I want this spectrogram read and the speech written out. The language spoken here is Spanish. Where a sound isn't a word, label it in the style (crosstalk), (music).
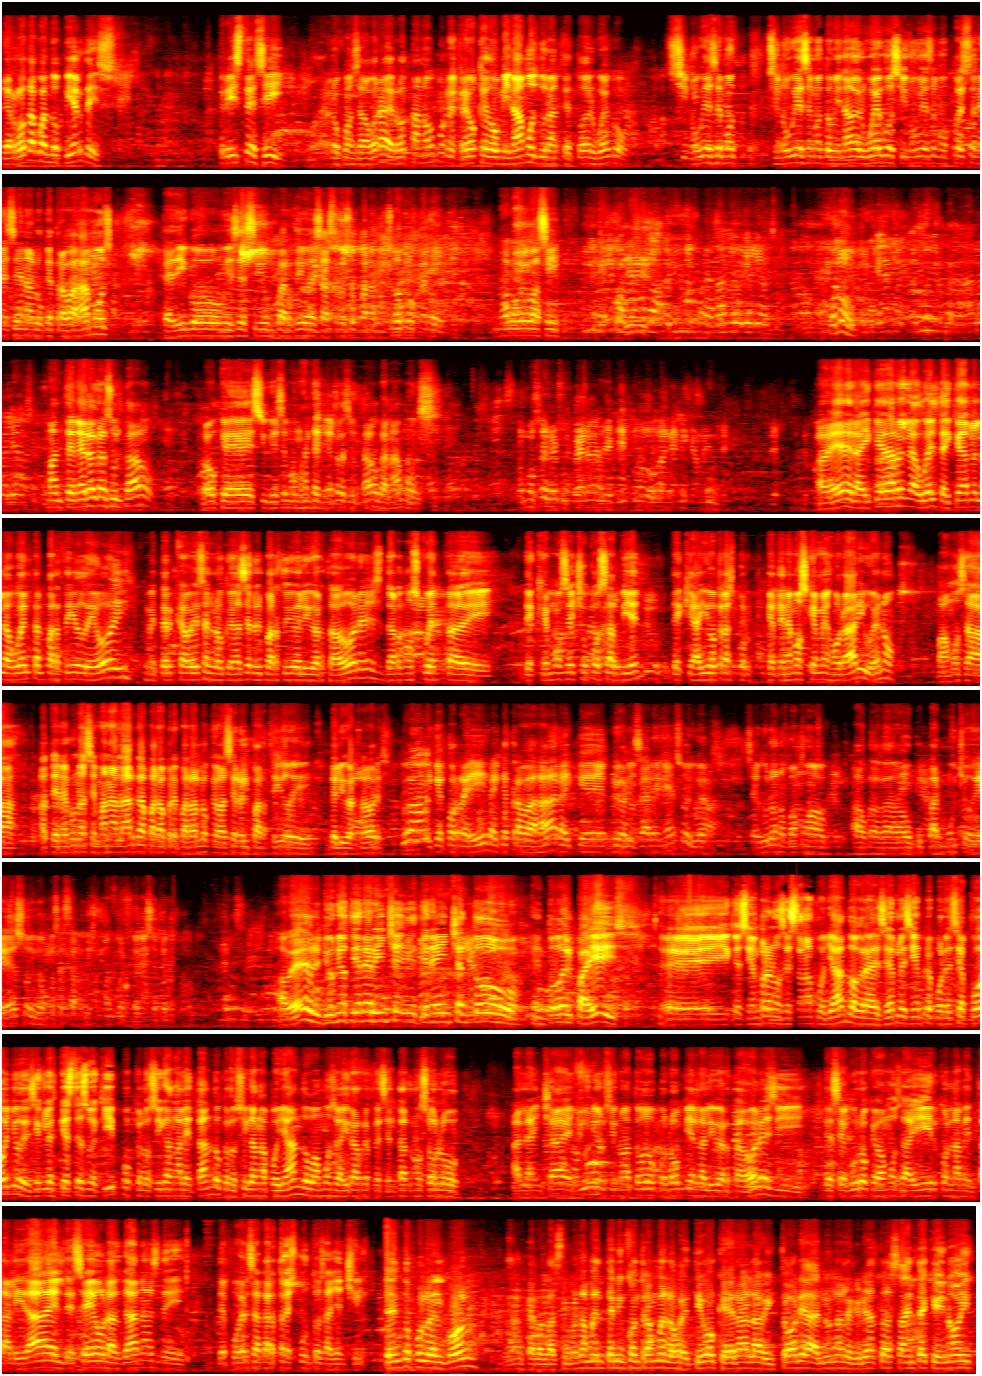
Derrota cuando pierdes. Triste sí, pero con sabor a derrota no, porque creo que dominamos durante todo el juego. Si no, hubiésemos, si no hubiésemos dominado el juego, si no hubiésemos puesto en escena lo que trabajamos, te digo, hubiese sido un partido desastroso para nosotros, pero no lo veo así. ¿Cómo? Mantener el resultado. Creo que si hubiésemos (laughs) mantenido el resultado, ganamos. ¿Cómo se recupera el equipo anímicamente? A ver, hay que darle la vuelta, hay que darle la vuelta al partido de hoy, meter cabeza en lo que va a ser el partido de Libertadores, darnos cuenta de, que hemos hecho cosas bien, de que hay otras por- que tenemos que mejorar y bueno, vamos a, tener una semana larga para preparar lo que va a ser el partido de, Libertadores. Hay que corregir, hay que trabajar, hay que priorizar en eso y bueno, seguro nos vamos a ocupar mucho de eso y vamos a estar mucho más fuertes en ese tema. A ver, Junior tiene hincha, tiene hincha en todo, en todo el país eh, y que siempre nos están apoyando. Agradecerles siempre por ese apoyo, decirles que este es su equipo, que lo sigan alentando, que lo sigan apoyando. Vamos a ir a representar no solo a la hinchada de Junior, sino a todo Colombia en la Libertadores y de seguro que vamos a ir con la mentalidad, el deseo, las ganas de, de poder sacar tres puntos allá en Chile. Contento por el gol, pero lastimosamente no encontramos el objetivo que era la victoria, darle una alegría a toda esa gente que vino hoy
